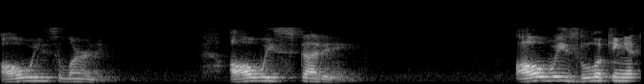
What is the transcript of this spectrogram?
Always learning, always studying, always looking at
